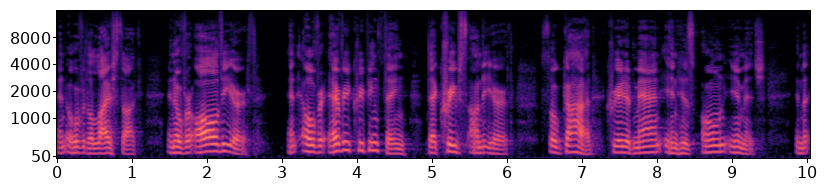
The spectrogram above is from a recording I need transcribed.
and over the livestock, and over all the earth, and over every creeping thing that creeps on the earth. So God created man in his own image. In the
